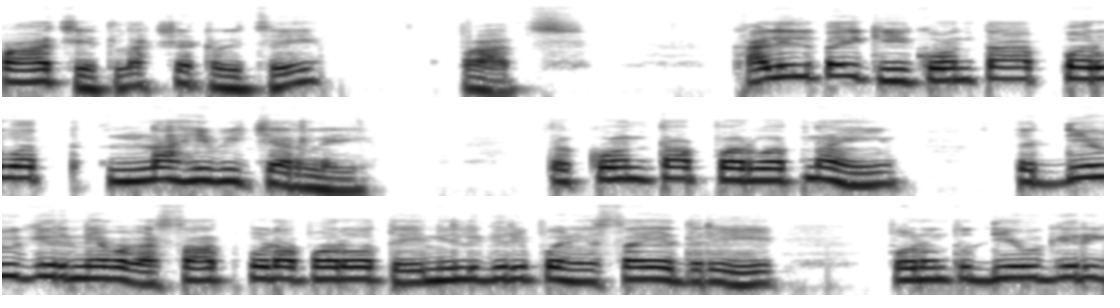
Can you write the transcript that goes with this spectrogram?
पाच आहेत लक्षात ठेवायचे पाच. खालीलपैकी कोणता पर्वत नाही विचारलंय? तर कोणता पर्वत नाही? तर देवगिरीने बघा सातपुडा पर्वत आहे निलगिरी पण आहे सह्याद्री परंतु देवगिरी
